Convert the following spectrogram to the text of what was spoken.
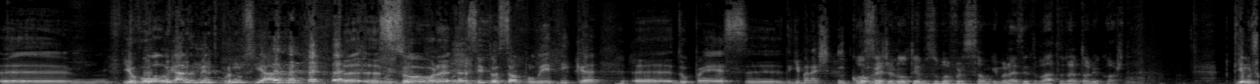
eh, eu vou alegadamente pronunciar sobre a situação política do PS de Guimarães. Ou seja, não temos uma versão Guimarães em debate de António Costa. Tínhamos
